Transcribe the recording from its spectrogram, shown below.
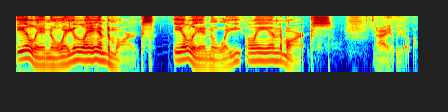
Illinois landmarks. Illinois landmarks. All right, here we go.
